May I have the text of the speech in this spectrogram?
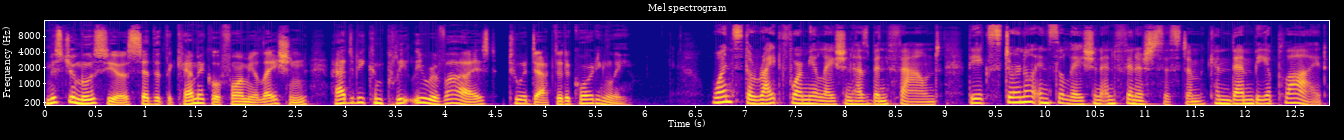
Mr. Mucius said that the chemical formulation had to be completely revised to adapt it accordingly. Once the right formulation has been found, the external insulation and finish system can then be applied,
